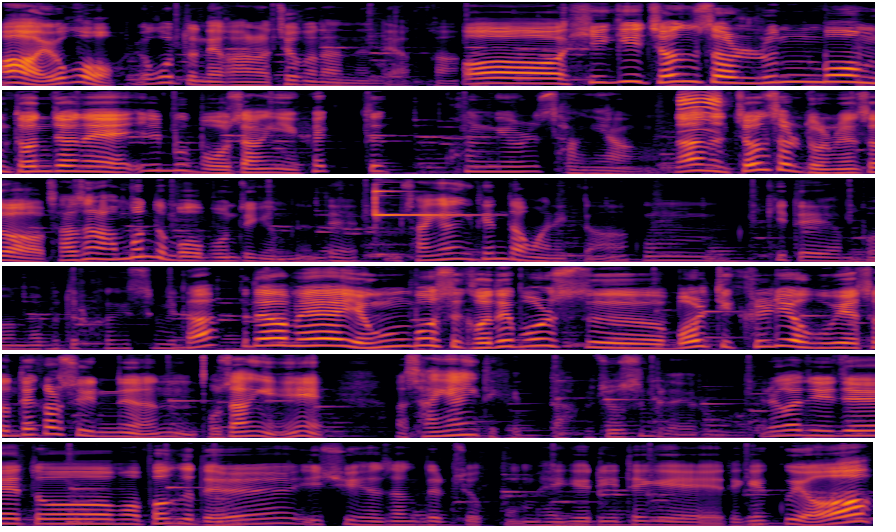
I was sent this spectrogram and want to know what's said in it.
아 요거 요것도 내가 하나 적어놨는데 아까. 어 희귀 전설 룬몸 던전의 일부 보상이 획득 확률 상향. 나는 전설 돌면서 사선 한 번도 먹어본 적이 없는데 좀 상향이 된다고 하니까 조금 기대 한번 해보도록 하겠습니다. 그 다음에 영웅 보스 거대 보스 multi clear 후에 선택할 수 있는 보상이 상향이 되겠다. 좋습니다. 이런 거. 여러 가지 이제 또 뭐 버그들, 이슈 현상들 조금 해결이 되게 되겠고요.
